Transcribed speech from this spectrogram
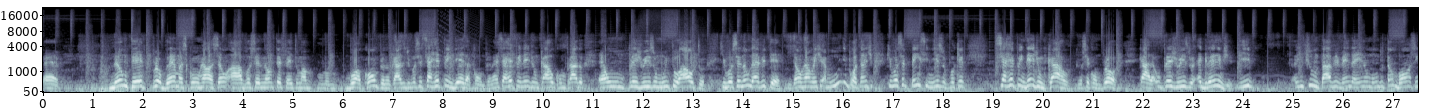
é, não ter problemas com relação a você não ter feito uma, uma, boa compra, no caso de você se arrepender da compra, né? Se arrepender de um carro comprado é um prejuízo muito alto que você não deve ter. Então, realmente é muito importante que você pense nisso, porque se arrepender de um carro que você comprou, cara, o prejuízo é grande e a gente não tá vivendo aí num mundo tão bom assim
